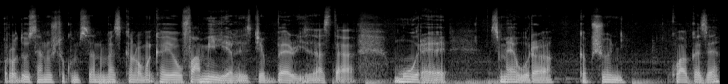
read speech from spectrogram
produse, nu știu cum se numesc în român, că e o familie, le zice berries, asta mure, smeură, căpșuni, coacăze.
